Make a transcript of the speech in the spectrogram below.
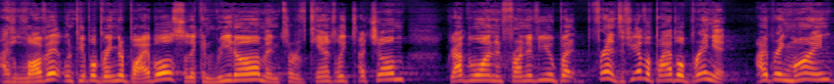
I love it when people bring their Bibles so they can read them and sort of tangibly touch them. Grab the one in front of you. But, friends, if you have a Bible, bring it. I bring mine.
